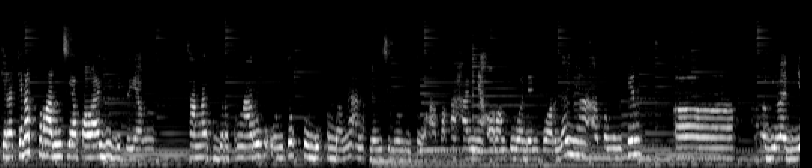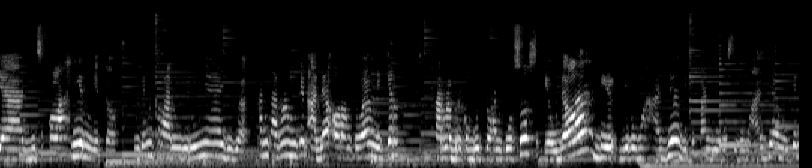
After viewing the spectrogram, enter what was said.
kira-kira peran siapa lagi gitu yang sangat berpengaruh untuk tumbuh kembangnya anak Down syndrome itu? Apakah hanya orang tua dan keluarganya atau mungkin uh, apabila dia disekolahin gitu? Mungkin peran gurunya juga. Kan karena mungkin ada orang tua yang mikir karena berkebutuhan khusus ya udahlah di, di rumah aja gitu kan diurus di rumah aja mungkin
